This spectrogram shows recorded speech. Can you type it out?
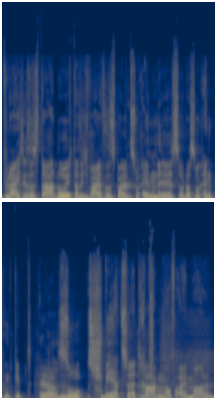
vielleicht ist es dadurch, dass ich weiß, dass es bald zu Ende ist oder es so einen Endpunkt gibt, Ja. so schwer zu ertragen auf einmal.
